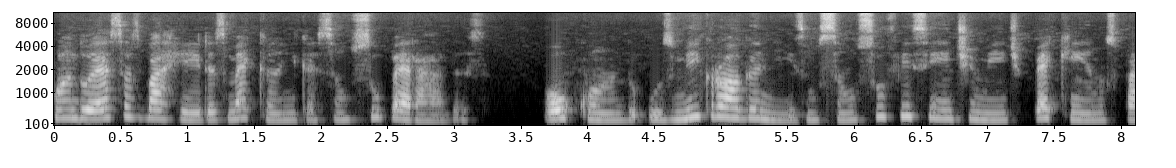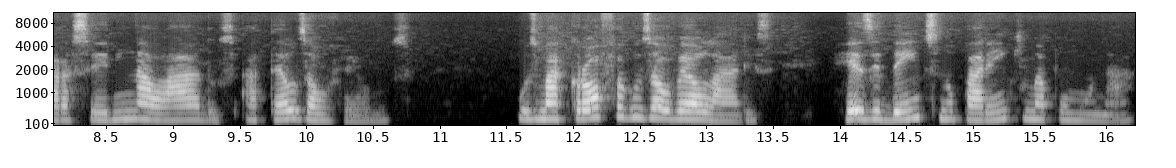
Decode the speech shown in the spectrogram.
Quando essas barreiras mecânicas são superadas, ou quando os microorganismos são suficientemente pequenos para serem inalados até os alvéolos, os macrófagos alveolares residentes no parênquima pulmonar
